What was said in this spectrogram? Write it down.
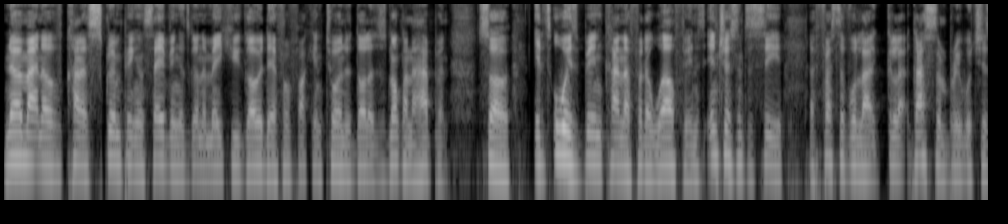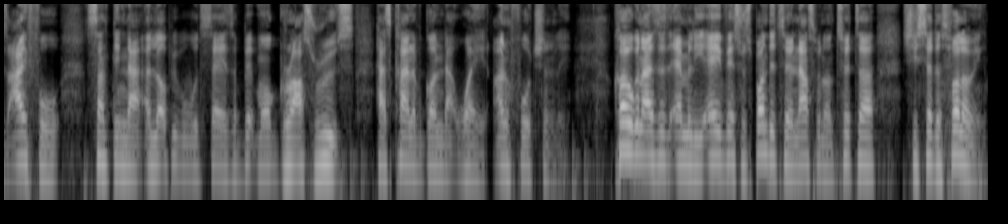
No amount of kind of scrimping and saving is going to make you go there for fucking $200. It's not going to happen. So it's always been kind of for the wealthy. And it's interesting to see a festival like Glastonbury, which is, I thought, something that a lot of people would say is a bit more grassroots, has kind of gone that way, unfortunately. Co organizers Emily Eavis responded to an announcement on Twitter. She said as following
